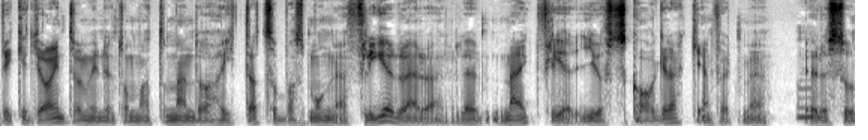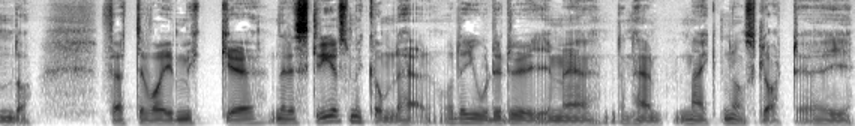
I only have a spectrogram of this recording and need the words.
vilket jag inte var medveten om, att de ändå har hittat så pass många fler där, eller märkt fler i just Skagerrak jämfört med Öresund. Då. För att det var ju mycket, när det skrevs mycket om det här, och det gjorde du i med den här märkningen såklart, eh, i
